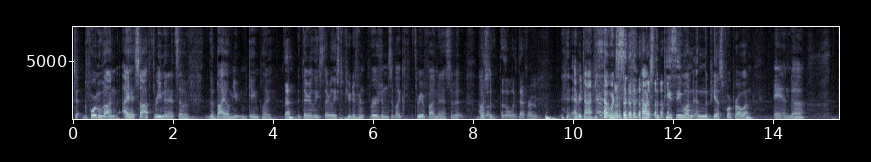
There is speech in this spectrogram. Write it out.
d- before we move on, I saw three minutes of the Biomutant gameplay Yeah. that they released. They released a few different versions of like three or five minutes of it. I Does it, does it look different? every time. I watched, I watched the PC one and the PS4 Pro one, and uh,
